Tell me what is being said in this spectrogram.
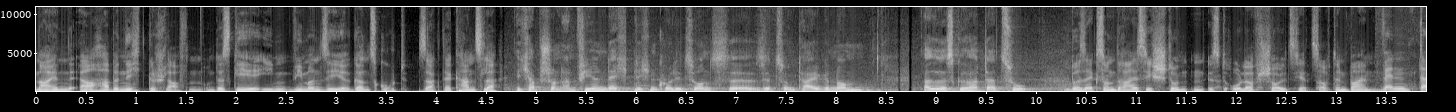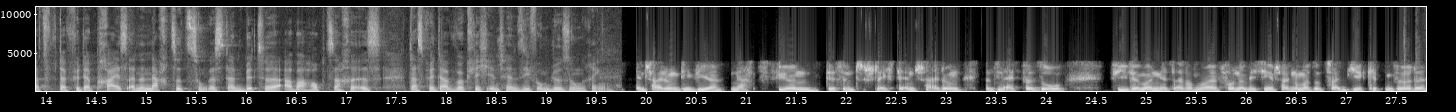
Nein, er habe nicht geschlafen und es gehe ihm, wie man sehe, ganz gut, sagt der Kanzler. Ich habe schon an vielen nächtlichen Koalitionssitzungen teilgenommen. Also das gehört dazu. Über 36 Stunden ist Olaf Scholz jetzt auf den Beinen. Wenn das, dafür der Preis eine Nachtsitzung ist, dann bitte. Aber Hauptsache ist, dass wir da wirklich intensiv um Lösungen ringen. Entscheidungen, die wir nachts führen, das sind schlechte Entscheidungen. Das sind etwa so, wie wenn man jetzt einfach mal vor einer wichtigen Entscheidung mal so zwei Bier kippen würde.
